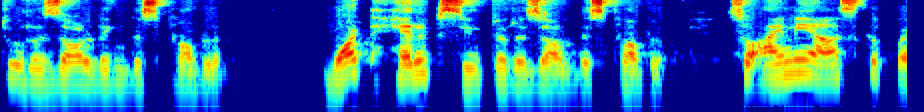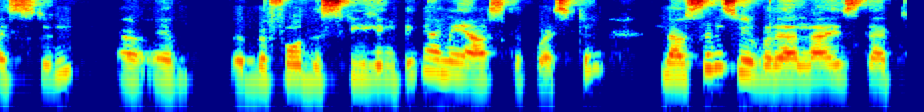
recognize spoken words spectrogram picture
to resolving this problem? What helps you to resolve this problem? So I may ask a question, uh, uh before this feeling thing, I may ask a question. Now, since we've realized that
